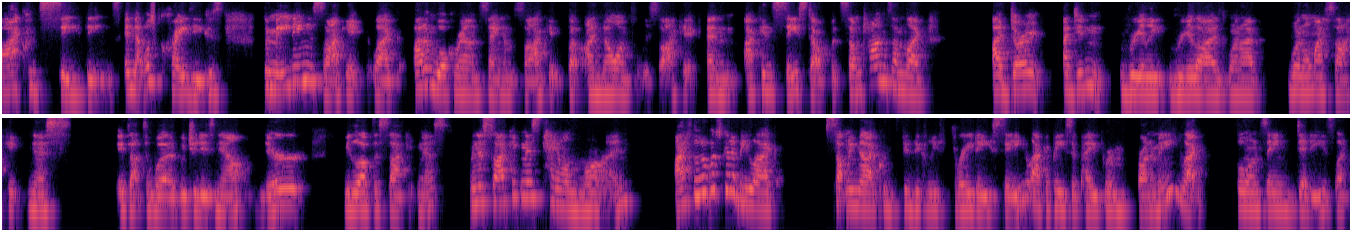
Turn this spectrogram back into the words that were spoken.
I could see things. And that was crazy because for me being a psychic, like I don't walk around saying I'm psychic, but I know I'm fully psychic and I can see stuff. But sometimes I'm like, I don't, I didn't really realize when I, when all my psychicness, if that's a word, which it is now, there, we love the psychicness. When the psychicness came online, I thought it was going to be like something that I could physically 3D see, like a piece of paper in front of me, like full on seeing deadies, like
